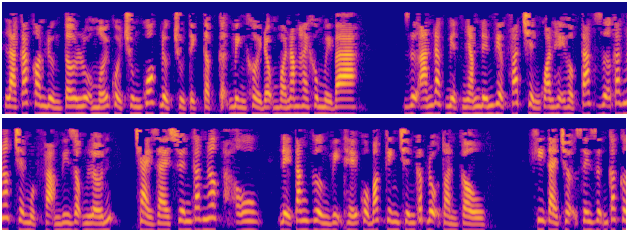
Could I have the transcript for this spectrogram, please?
là các con đường tơ lụa mới của Trung Quốc được Chủ tịch Tập Cận Bình khởi động vào năm 2013. Dự án đặc biệt nhắm đến việc phát triển quan hệ hợp tác giữa các nước trên một phạm vi rộng lớn, trải dài xuyên các nước EU, để tăng cường vị thế của Bắc Kinh trên cấp độ toàn cầu. Khi tài trợ xây dựng các cơ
